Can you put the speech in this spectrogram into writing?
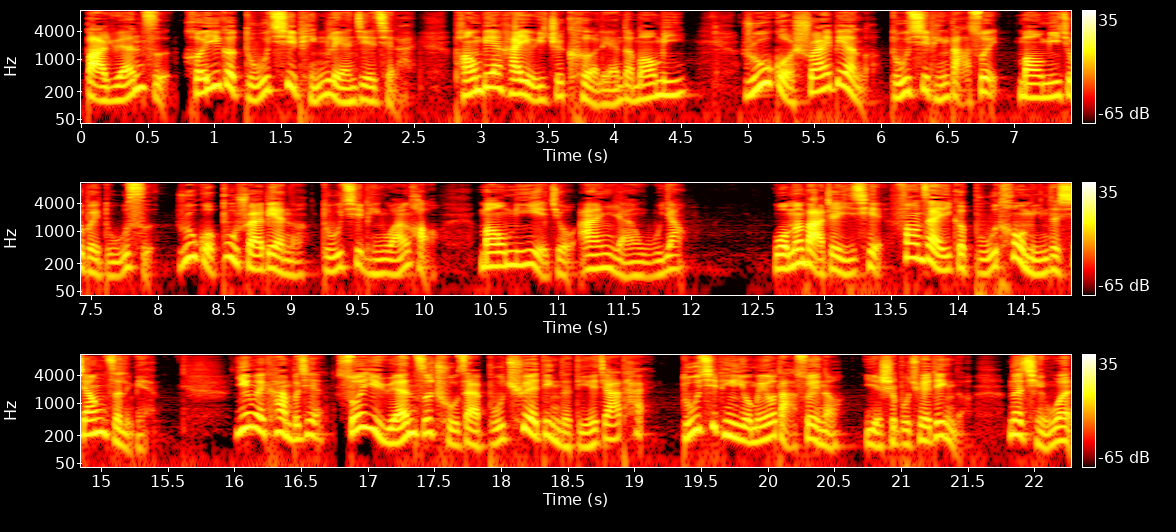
把原子和一个毒气瓶连接起来，旁边还有一只可怜的猫咪。如果衰变了，毒气瓶打碎，猫咪就被毒死；如果不衰变呢？毒气瓶完好，猫咪也就安然无恙。我们把这一切放在一个不透明的箱子里面，因为看不见，所以原子处在不确定的叠加态。毒气瓶有没有打碎呢？也是不确定的。那请问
